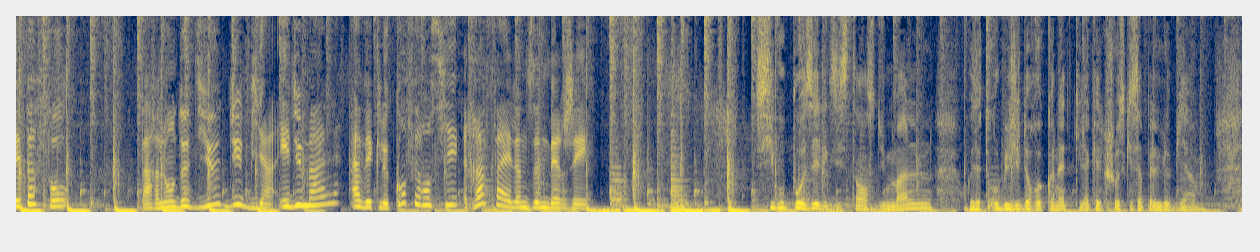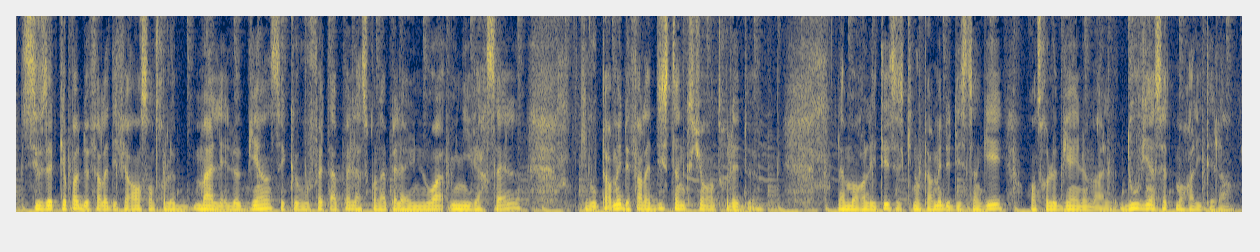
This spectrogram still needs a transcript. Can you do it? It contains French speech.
C'est pas faux. Parlons de Dieu, du bien et du mal avec le conférencier Raphaël Hansenberger. Si vous posez l'existence du mal, vous êtes obligé de reconnaître qu'il y a quelque chose qui s'appelle le bien. Si vous êtes capable de faire la différence entre le mal et le bien, c'est que vous faites appel à ce qu'on appelle à une loi universelle qui vous permet de faire la distinction entre les deux. La moralité, c'est ce qui nous permet de distinguer entre le bien et le mal. D'où vient cette moralité-là?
